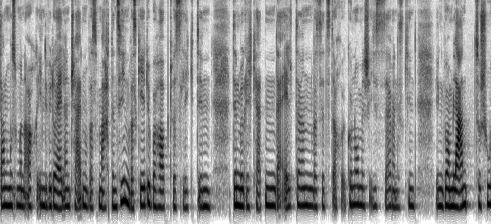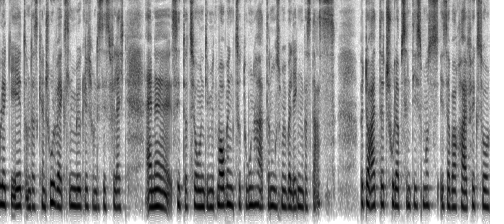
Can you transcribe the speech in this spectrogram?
dann muss man auch individuell entscheiden, was macht denn Sinn, was geht überhaupt, was liegt in den Möglichkeiten der Eltern, was jetzt auch ökonomisch ist, wenn das Kind irgendwo am Land zur Schule geht und es ist kein Schulwechsel möglich und es ist vielleicht eine Situation, die mit Mobbing zu tun hat, dann muss man überlegen, was das bedeutet. Schulabsentismus ist aber auch häufig so,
